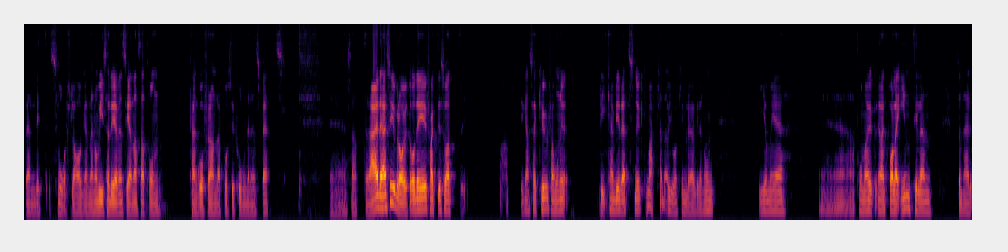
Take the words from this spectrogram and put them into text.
väldigt svårslagen. Men hon visade ju även senast att hon kan gå för andra positioner än spets. Eh, så att nej, det här ser ju bra ut och det är ju faktiskt så att det är ganska kul för hon är, kan bli rätt snyggt matchad av Joakim Lögren. Hon, I och med eh, att hon har redan kvalat in till en sån här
